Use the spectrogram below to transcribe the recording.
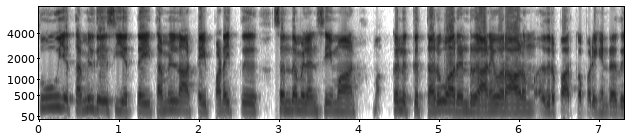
தூய தமிழ் தேசியத்தை தமிழ்நாட்டை படைத்து செந்தமிழன் சீமான் மக்களுக்கு தருவார் என்று அனைவராலும் எதிர்பார்க்கப்படுகின்றது.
